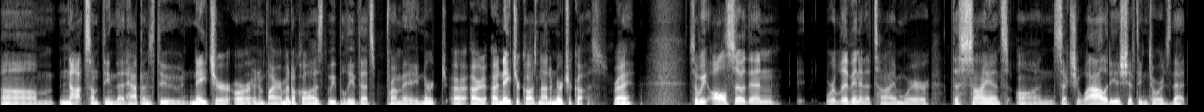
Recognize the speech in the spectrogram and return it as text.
um, not something that happens through nature or an environmental cause. We believe that's from a nurture or, or a nature cause, not a nurture cause, right? So we also then we're living in a time where the science on sexuality is shifting towards that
